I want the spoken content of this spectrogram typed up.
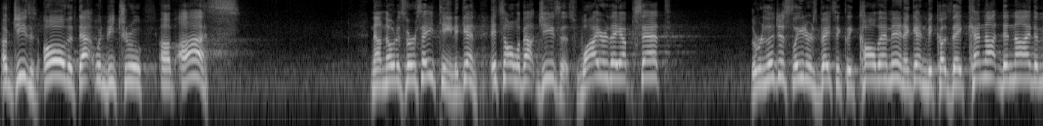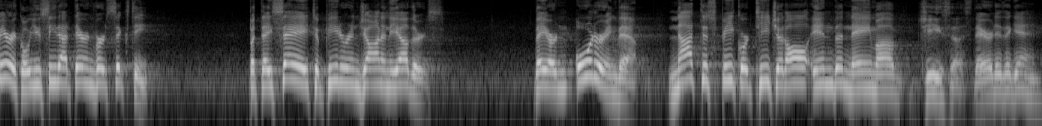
of Jesus. Oh, that that would be true of us. Now, notice verse 18. Again, it's all about Jesus. Why are they upset? The religious leaders basically call them in, again, because they cannot deny the miracle. You see that there in verse 16. But they say to Peter and John and the others, they are ordering them not to speak or teach at all in the name of Jesus. There it is again.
